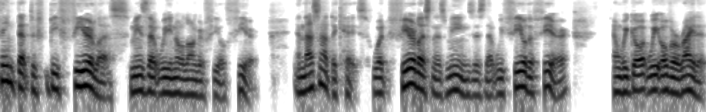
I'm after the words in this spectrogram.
think that to be fearless means that we no longer feel fear and that's not the case. What fearlessness means is that we feel the fear and we go we override it.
